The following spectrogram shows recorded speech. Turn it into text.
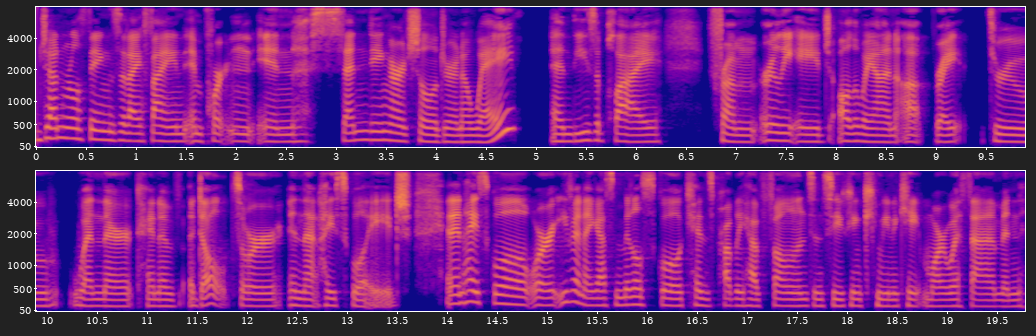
general things that I find important in sending our children away. And these apply from early age all the way on up, right? Through when they're kind of adults or in that high school age. And in high school, or even I guess middle school, kids probably have phones. And so you can communicate more with them. And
